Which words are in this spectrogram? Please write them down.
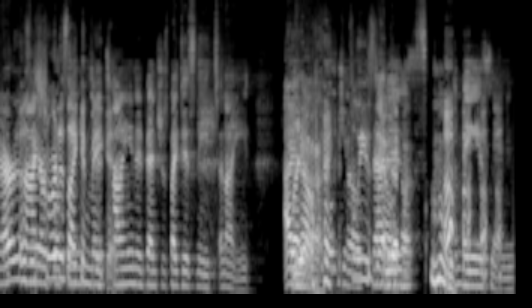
Jared and I as are short as I booking can to make it. Italian Adventures by Disney tonight. I Like, know. no. Please That do. is amazing.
